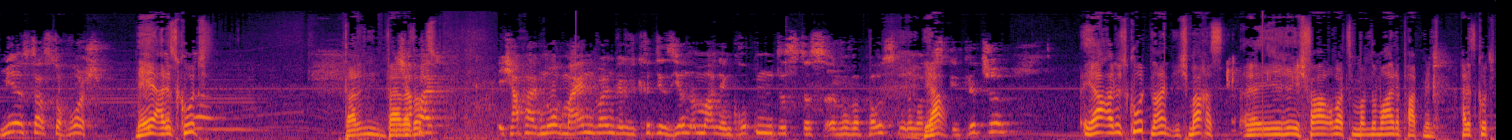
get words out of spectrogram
Mir ist das doch wurscht. Nee, alles gut. Dann, weil Ich wir habe sonst... halt, ich hab halt nur meinen wollen, wir kritisieren immer an den Gruppen, das, das, äh, wo wir posten, immer Ja. das Geglitsche. Ja, alles gut, nein, ich mache es. Äh, ich ich fahre rüber zu meinem normalen Apartment. Alles gut.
